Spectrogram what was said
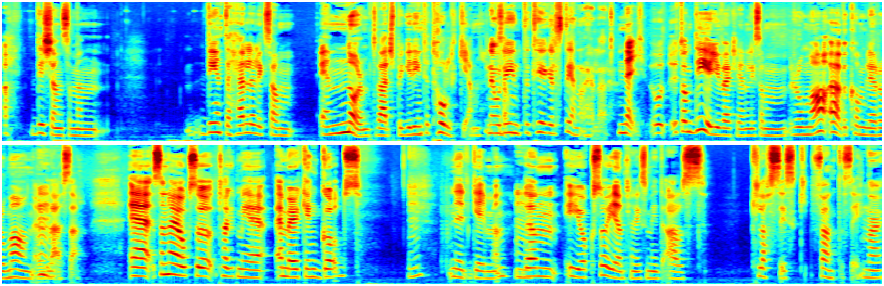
Ja, det känns som en... Det är inte heller liksom enormt världsbygge. Det är inte Tolkien. Nej, och liksom. det är inte tegelstenar heller. Nej, och- utan det är ju verkligen liksom roma, överkomliga romaner Mm. att läsa. Eh, sen har jag också tagit med American Gods, Mm. Neil Gaiman. Mm. Den är ju också egentligen liksom inte alls klassisk fantasy. Nej.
